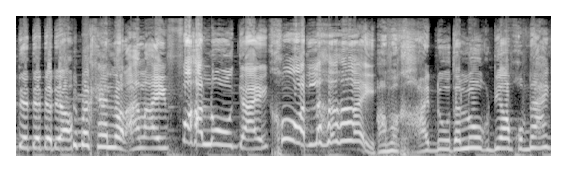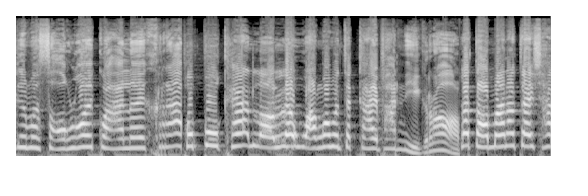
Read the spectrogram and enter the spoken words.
เดี๋ยวเดี๋ยวเดี๋ยวเดี๋ยวนี่มาแครอทอะไรฟ้าลูกใหญ่โคตรเลย เอามาขายดูแต่ลูกเดียวผมได้เงินมา 200 กว่าเลยครับผมปลูกแครอทแล้วหวังว่ามันจะกลายพันธุ์อีกรอบแล้วต่อมาน้ำใจชา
